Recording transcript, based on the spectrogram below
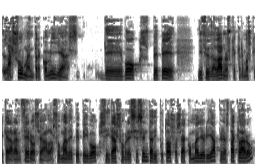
la suma, entre comillas, de Vox, PP y Ciudadanos, que creemos que quedará en cero, o sea, la suma de PP y Vox irá sobre 60 diputados, o sea, con mayoría, pero está claro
